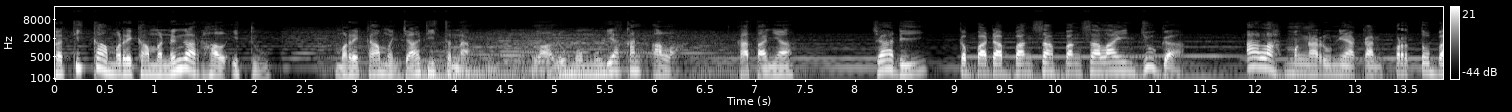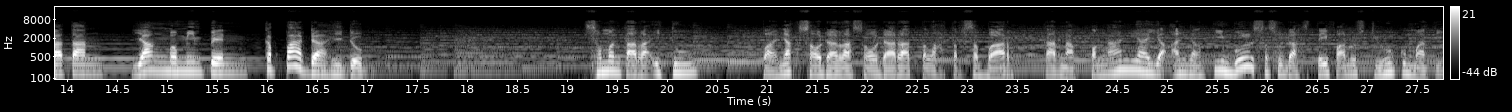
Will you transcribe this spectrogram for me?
ketika mereka mendengar hal itu, mereka menjadi tenang, lalu memuliakan Allah. Katanya, Jadi, kepada bangsa-bangsa lain juga Allah mengaruniakan pertobatan yang memimpin kepada hidup. Sementara itu, banyak saudara-saudara telah tersebar karena penganiayaan yang timbul sesudah Stefanus dihukum mati.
